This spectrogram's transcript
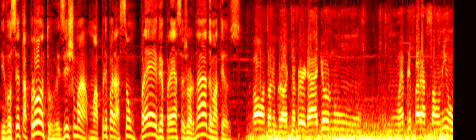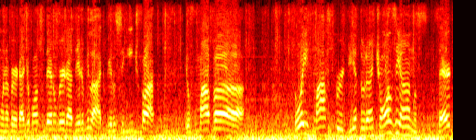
E você está pronto? Existe uma, uma preparação prévia para essa jornada, Matheus? Bom, Antônio Crote, na verdade eu não não é preparação nenhuma. Na verdade, eu considero um verdadeiro milagre. Pelo seguinte fato: eu fumava dois maços por dia durante 11 anos, certo?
